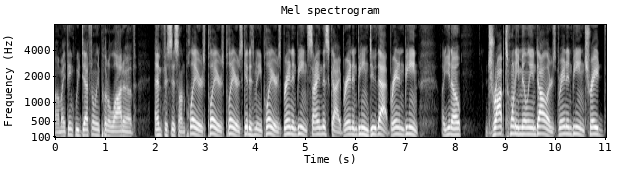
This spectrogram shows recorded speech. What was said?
Um, I think we definitely put a lot of emphasis on players, players, players. Get as many players. Brandon Beane, sign this guy. Brandon Beane, do that. Brandon Beane, uh, you know, drop $20 million. Brandon Beane, trade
